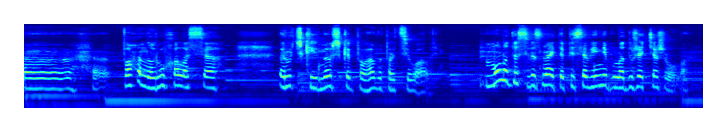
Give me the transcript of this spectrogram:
е, погано рухалася, ручки і ножки погано працювали. Молодость, ви знаєте, після війни була дуже тяжова.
